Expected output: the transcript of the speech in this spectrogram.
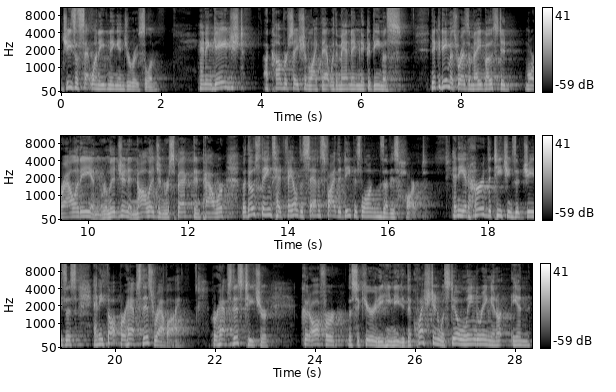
Jesus sat one evening in Jerusalem and engaged a conversation like that with a man named Nicodemus. Nicodemus' resume boasted morality and religion and knowledge and respect and power, but those things had failed to satisfy the deepest longings of his heart. And he had heard the teachings of Jesus, and he thought perhaps this rabbi, perhaps this teacher, could offer the security he needed. The question was still lingering in, in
